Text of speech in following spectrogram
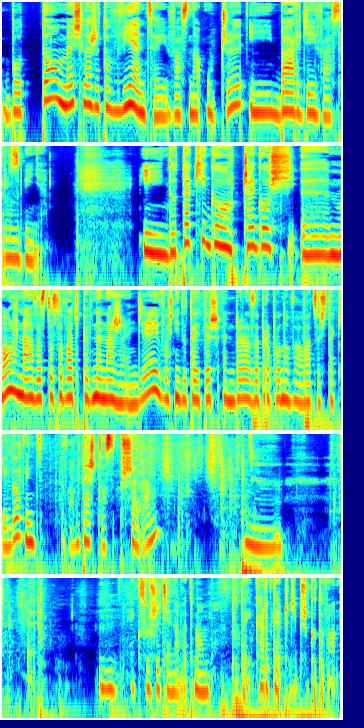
bo to myślę, że to więcej Was nauczy i bardziej Was rozwinie. I do takiego czegoś y, można zastosować pewne narzędzie, i właśnie tutaj też Angela zaproponowała coś takiego, więc Wam też to sprzedam. Y, Mm, jak słyszycie, nawet mam tutaj karteczki przygotowane.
